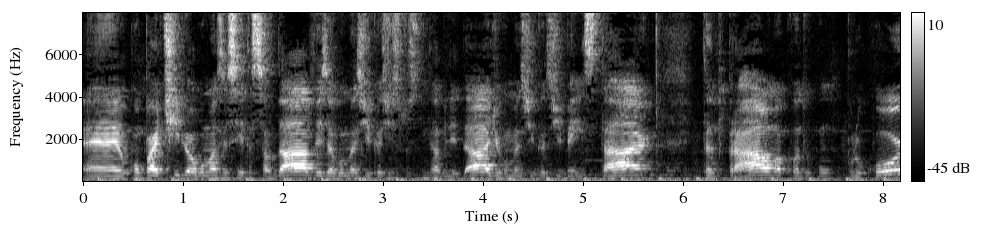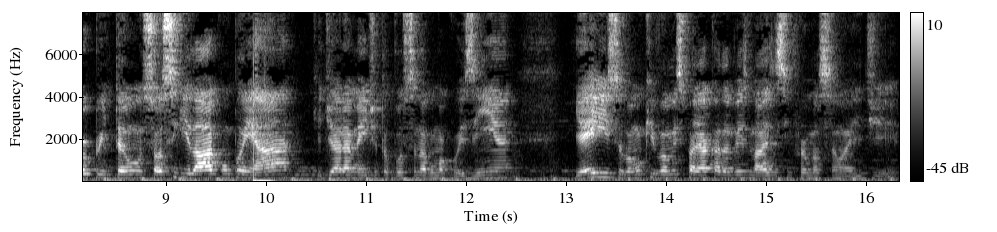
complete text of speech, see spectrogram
É, eu compartilho algumas receitas saudáveis, algumas dicas de sustentabilidade, algumas dicas de bem-estar, tanto para a alma quanto para o corpo. Então é só seguir lá, acompanhar, que diariamente eu tô postando alguma coisinha. E é isso, vamos que vamos espalhar cada vez mais essa informação aí de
